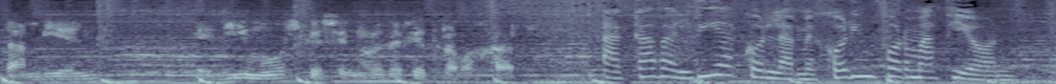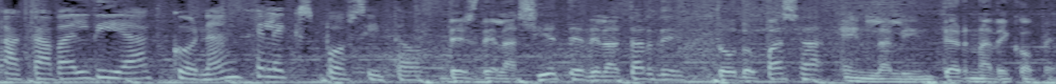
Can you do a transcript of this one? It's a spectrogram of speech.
también pedimos que se nos deje trabajar. Acaba el día con la mejor información. Acaba el día con Ángel Expósito. Desde las 7 de la tarde, todo pasa en la linterna de Cope.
